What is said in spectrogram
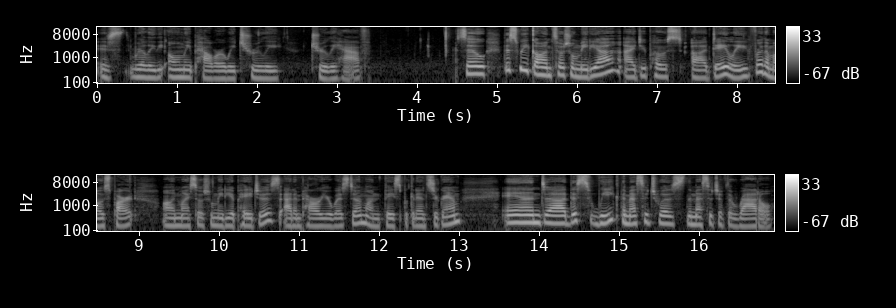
is really the only power we truly, truly have. So, this week on social media, I do post uh, daily for the most part on my social media pages at Empower Your Wisdom on Facebook and Instagram. And uh, this week, the message was the message of the rattle.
